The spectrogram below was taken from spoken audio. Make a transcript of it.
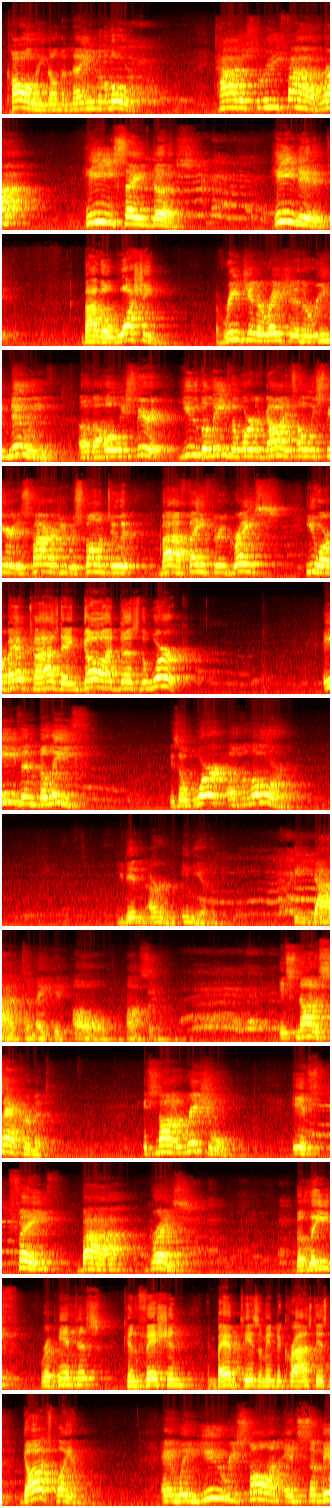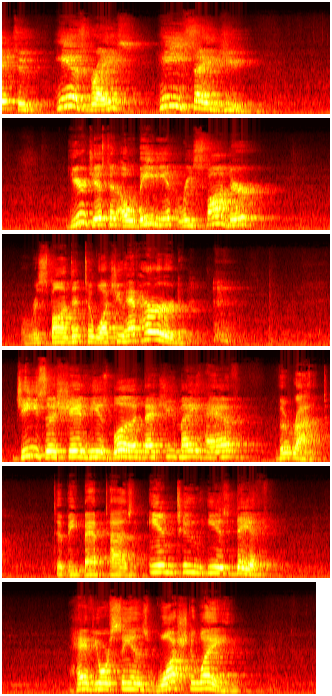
calling on the name of the Lord. Titus 3 5, right? He saved us. He did it by the washing of regeneration and the renewing of the Holy Spirit. You believe the Word of God, it's Holy Spirit inspired, you respond to it by faith through grace. You are baptized and God does the work. Even belief is a work of the Lord. You didn't earn any of it. He died to make it all possible. It's not a sacrament. It's not a ritual. It's faith by grace belief, repentance, confession, and baptism into Christ is God's plan. And when you respond and submit to His grace, He saves you. You're just an obedient responder or respondent to what you have heard. Jesus shed His blood that you may have the right to be baptized into his death, have your sins washed away,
